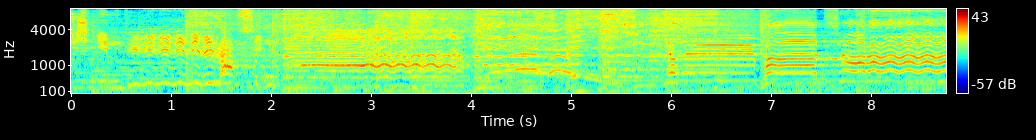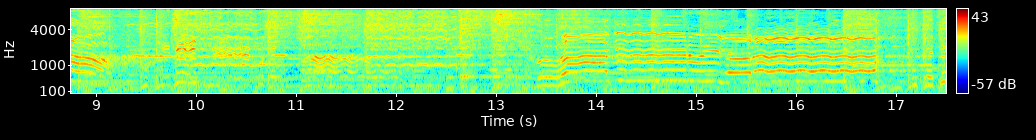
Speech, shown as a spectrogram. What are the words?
귀신님들. 납신다 무게들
